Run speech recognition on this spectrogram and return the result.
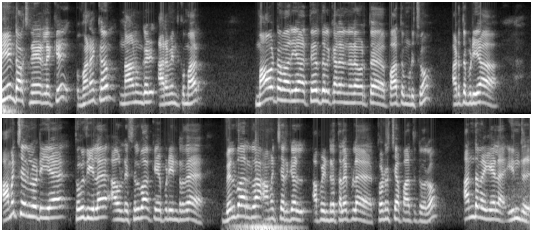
டிஎன் டாக்ஸ் நேயர்களுக்கு வணக்கம். நான் உங்கள் அரவிந்த்குமார் மாவட்ட வாரியாக தேர்தல் கால நிலவரத்தை பார்த்து முடித்தோம் அடுத்தபடியாக அமைச்சர்களுடைய தொகுதியில் அவருடைய செல்வாக்கு எப்படின்றத வெல்வார்களா அமைச்சர்கள் அப்படின்ற தலைப்பில் தொடர்ச்சியாக பார்த்துட்டு வரோம். அந்த வகையில் இன்று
